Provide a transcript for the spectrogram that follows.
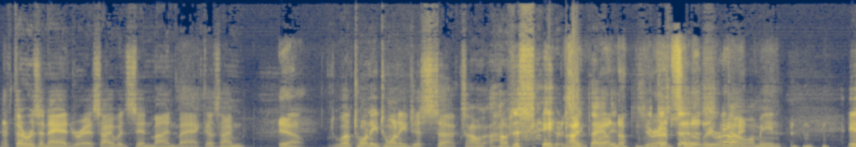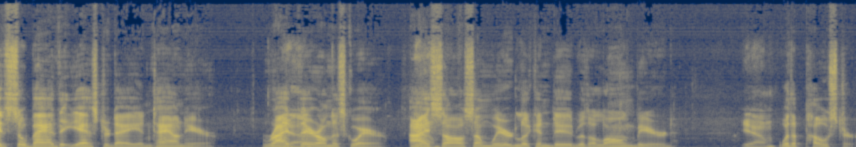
If there was an address, I would send mine back because I'm Yeah. Well, 2020 just sucks. I'll, I'll just say it like that. Well, no, it you're just absolutely does, right. You know, I mean, it's so bad that yesterday in town here, right Yeah. there on the square, I saw some weird looking dude with a long beard Yeah. with a poster.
